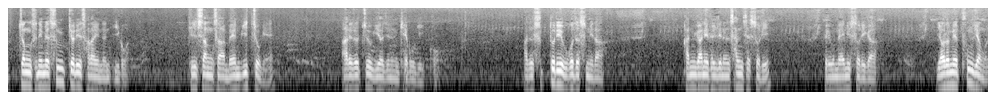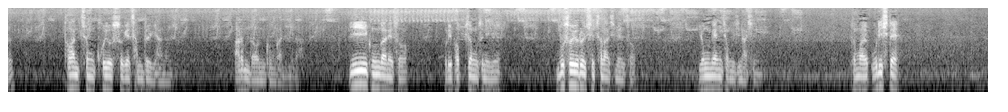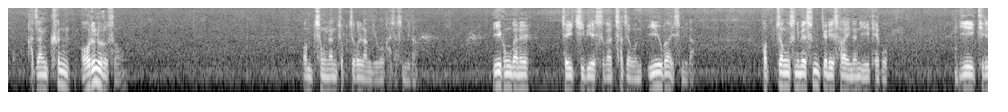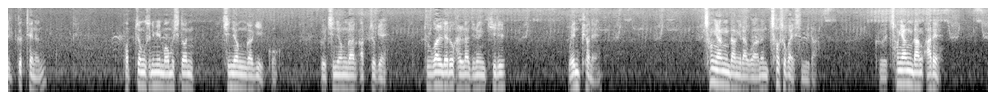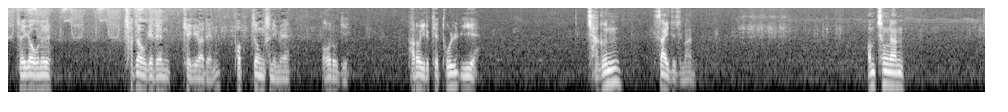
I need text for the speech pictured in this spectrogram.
법정 스님의 숨결이 살아있는 이곳 길상사 맨 위쪽에 아래로 쭉 이어지는 계곡이 있고 아주 숲들이 우거졌습니다. 간간히 들리는 산새 소리 그리고 매미 소리가 여름의 풍경을 더 한층 고요 속에 잠들게 하는 아름다운 공간입니다. 이 공간에서 우리 법정 스님이 무소유를 실천하시면서 용맹 정진하신 정말 우리 시대 가장 큰 어른으로서 엄청난 족적을 남기고 가셨습니다. 이 공간을 저희 GBS가 찾아온 이유가 있습니다. 법정 스님의 숨결이 살아있는 이 계곡, 이 길 끝에는 법정 스님이 머무시던 진영각이 있고 그 진영각 앞쪽에 두 갈래로 갈라지는 길 왼편에 청양당이라고 하는 처소가 있습니다. 그 청양당 아래 저희가 오늘 찾아오게 된 계기가 된 법정 스님의 어록이 바로 이렇게 돌 위에 작은 사이즈지만 엄청난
